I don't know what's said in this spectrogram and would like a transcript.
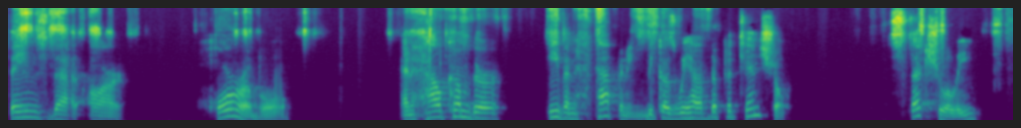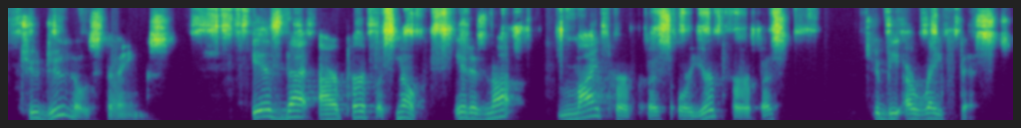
things that are horrible. And how come they're even happening? Because we have the potential sexually to do those things. Is that our purpose? No, it is not my purpose or your purpose to be a rapist,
